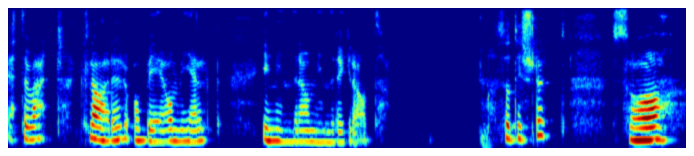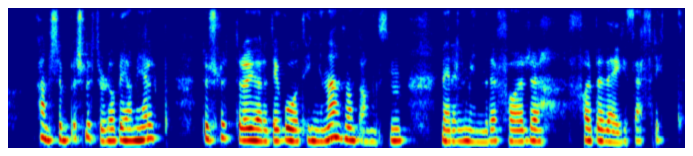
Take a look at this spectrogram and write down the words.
etter hvert klarer å be om hjelp i mindre og mindre grad. Så til slutt så kanskje slutter du å be om hjelp, du slutter å gjøre de gode tingene, sånn at angsten mer eller mindre får, får bevege seg fritt.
